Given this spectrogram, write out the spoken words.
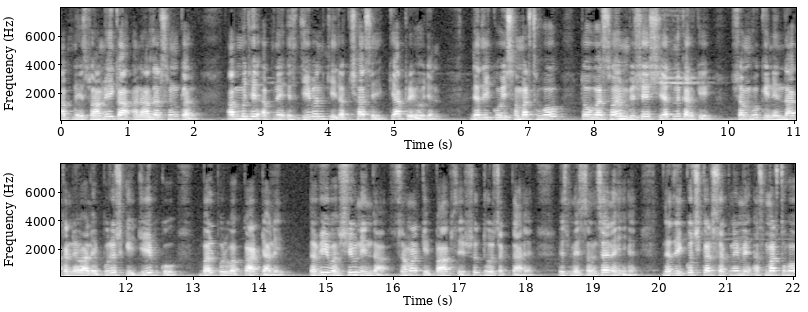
अपने स्वामी का अनादर सुनकर, अब मुझे अपने इस जीवन की रक्षा से क्या प्रयोजन? यदि कोई समर्थ हो तो वह स्वयं विशेष यत्न करके शंभु की निंदा करने वाले पुरुष की जीभ को बलपूर्वक काट डाले। तभी वह शिव निंदा श्रवण के पाप से शुद्ध हो सकता है। इसमें संशय नहीं है। यदि कुछ कर सकने में असमर्थ हो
